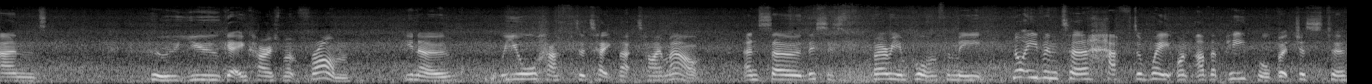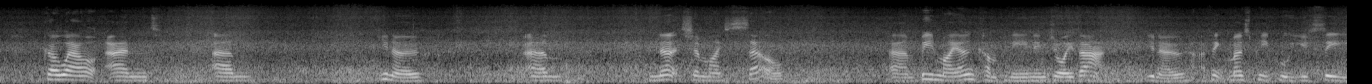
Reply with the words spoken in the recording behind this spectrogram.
and who you get encouragement from. You know, we all have to take that time out. And so this is very important for me, not even to have to wait on other people, but just to go out and, um, you know, um, nurture myself, um, be in my own company and enjoy that. You know, I think most people you see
